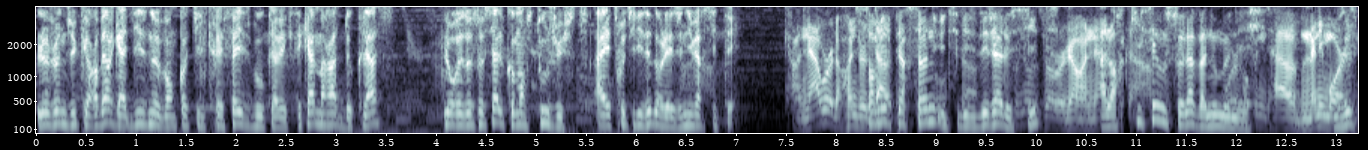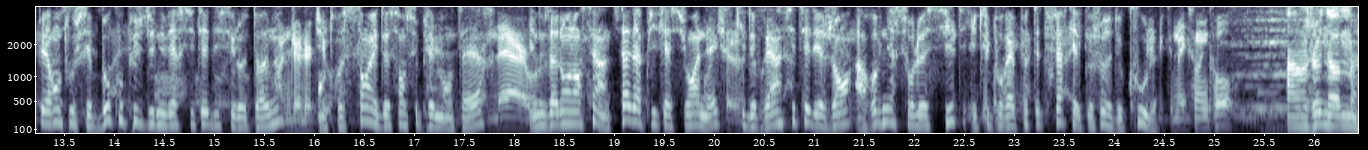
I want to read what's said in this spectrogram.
le jeune Zuckerberg a 19 ans quand il crée Facebook avec ses camarades de classe. Le réseau social commence tout juste à être utilisé dans les universités. 100 000 personnes utilisent déjà le site, alors qui sait où cela va nous mener? Nous espérons toucher beaucoup plus d'universités d'ici l'automne, entre 100 et 200 supplémentaires, et nous allons lancer un tas d'applications annexes qui devraient inciter les gens à revenir sur le site et qui pourraient peut-être faire quelque chose de cool. Un jeune homme,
